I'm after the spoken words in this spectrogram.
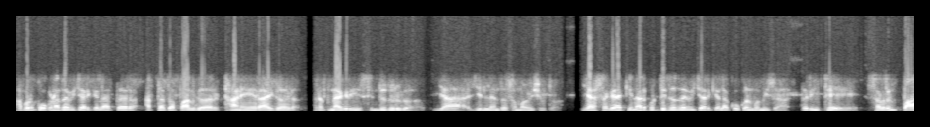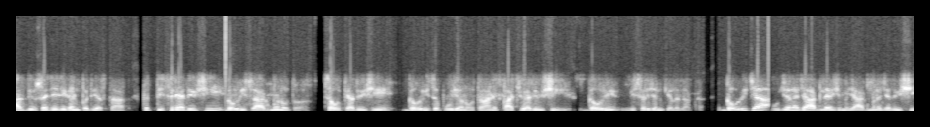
आपण कोकणाचा विचार केला तर आत्ताचा पालघर ठाणे रायगड रत्नागिरी सिंधुदुर्ग या जिल्ह्यांचा समावेश होतो. या सगळ्या किनारपट्टीचा जर विचार केला कोकण भूमीचा तर इथे साधारण पाच दिवसाचे जे गणपती असतात तर तिसऱ्या दिवशी गौरीचं आगमन होतं चौथ्या दिवशी गौरीचं पूजन होतं आणि पाचव्या दिवशी गौरी विसर्जन केलं जातं. गौरीच्या पूजनाच्या आदल्या दिवशी म्हणजे आगमनाच्या दिवशी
